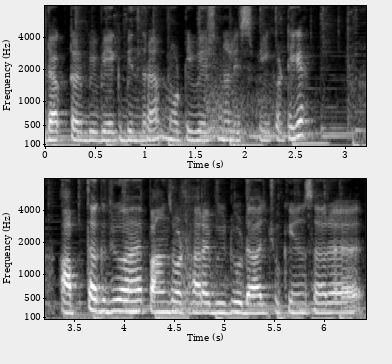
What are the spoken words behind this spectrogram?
doctor Vivek Bindra, motivational speaker, ठीक है? अब तक जो है 518 वीडियो डाल चुके हैं, सर।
